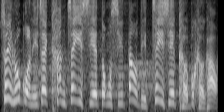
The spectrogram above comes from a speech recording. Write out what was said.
所以如果你在看这些东西，到底这些可不可靠？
